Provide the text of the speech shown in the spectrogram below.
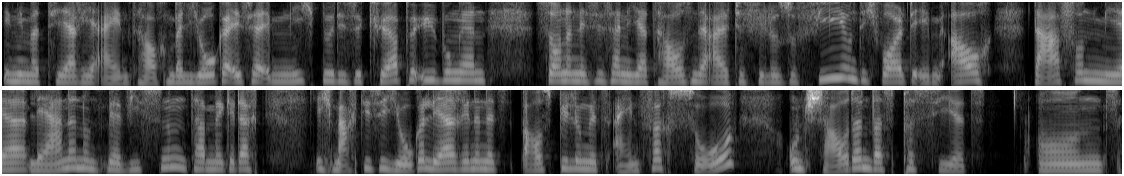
in die Materie eintauchen, weil Yoga ist ja eben nicht nur diese Körperübungen, sondern es ist eine Jahrtausende alte Philosophie und ich wollte eben auch davon mehr lernen und mehr wissen und habe mir gedacht, ich mache diese Yoga-Lehrerinnen-Ausbildung jetzt einfach so und schaue dann, was passiert. Und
